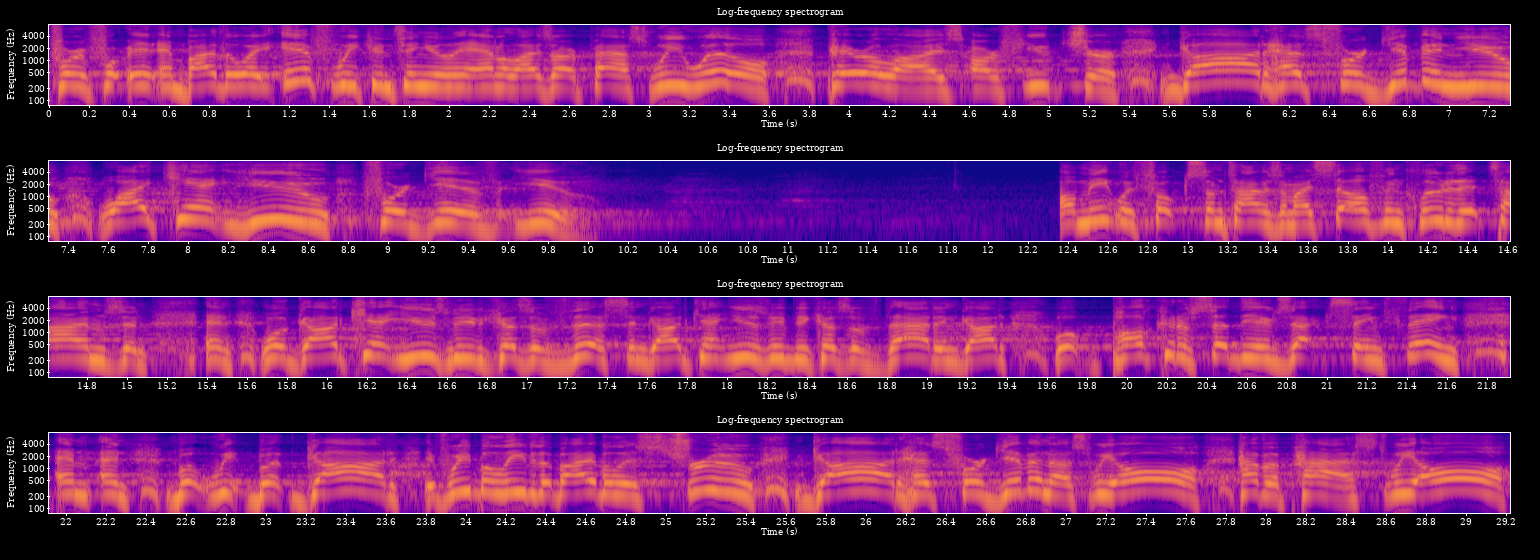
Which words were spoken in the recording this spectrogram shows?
For, for, and by the way, if we continually analyze our past, we will paralyze our future. God has forgiven you. Why can't you forgive you? I'll meet with folks sometimes, and myself included at times, and, and well, God can't use me because of this, and God can't use me because of that, and God, well, Paul could have said the exact same thing, and, and but we but God, if we believe the Bible is true, God has forgiven us. We all have a past, we all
